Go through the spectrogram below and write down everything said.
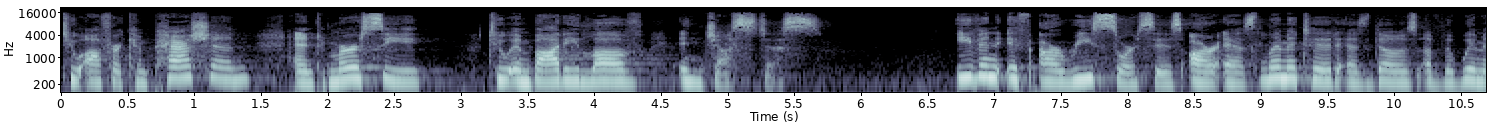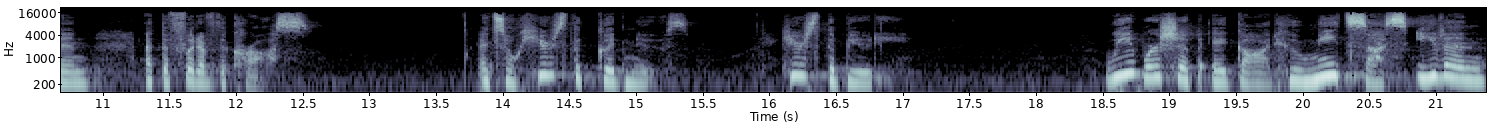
to offer compassion and mercy, to embody love and justice, even if our resources are as limited as those of the women at the foot of the cross. And so here's the good news. Here's the beauty. We worship a God who meets us even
